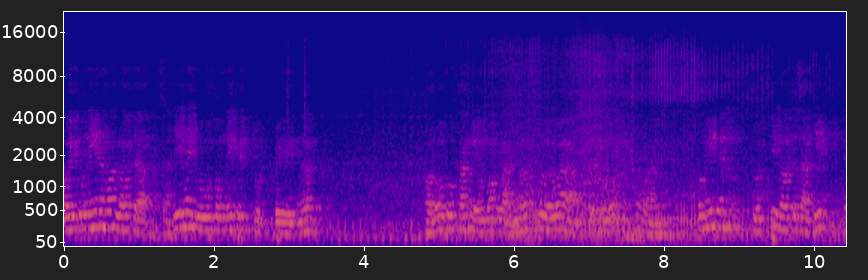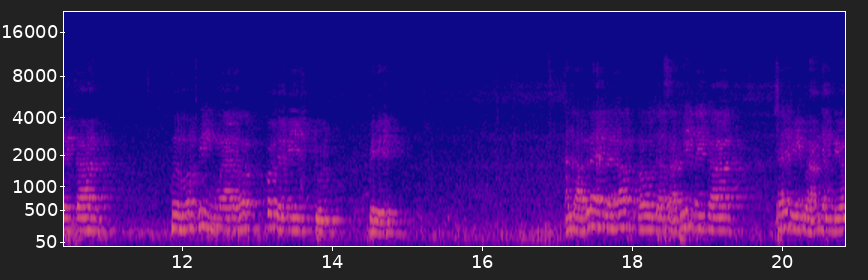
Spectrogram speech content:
วยตรงนี้นะครับ เราจะสาธิตให้ดูตรงนี้เป็นจุดเบรกนะครับเอรถทุกครั้งเหลียวมองหลังนะครับเพื่อว่าจะดูรถข้างหลัง ตรงนี้เป็นจุดที่เราจะสาธิตในการเมื่อรถวิ่งมานะครับ ก็จะมีจุดเบรกอันดับแรกเลยนะครับ เราจะสาธิตในการใช้เบรกหลังอย่างเดียว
